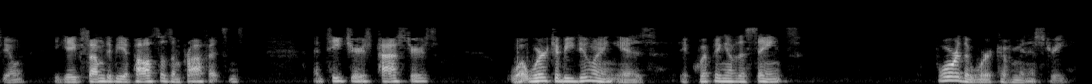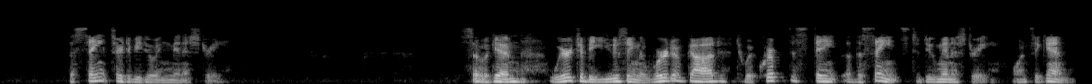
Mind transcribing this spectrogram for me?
you know, he gave some to be apostles and prophets and, and teachers, pastors. What we're to be doing is equipping of the saints for the work of ministry. The saints are to be doing ministry. So again, we're to be using the Word of God to equip the state of the saints to do ministry. Once again,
